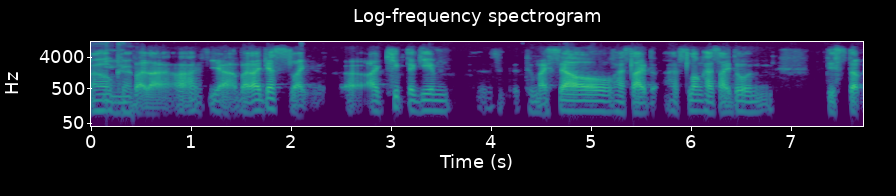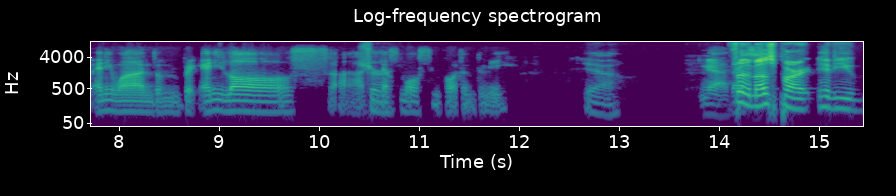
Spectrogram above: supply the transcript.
oh, okay, But I, I yeah, but I just like uh, I keep the game to myself as I as long as I don't disturb anyone, don't break any laws. Uh, Sure. that's most important to me. yeah. Yeah, for the most part, have you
